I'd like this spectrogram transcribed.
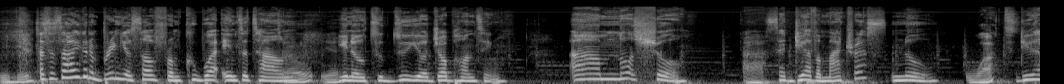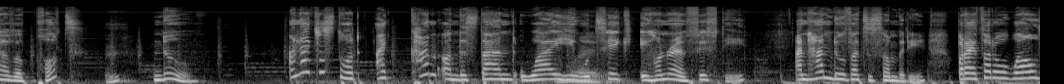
Mm-hmm. So I said, so how are you going to bring yourself from Kubwa into town, Town, yeah. you know, to do your job hunting? I'm not sure. I said, do you have a mattress? No. What? Do you have a pot? Hmm? No. And I just thought I can't understand why he would Right. take 150 and hand over to somebody. But I thought, oh well,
